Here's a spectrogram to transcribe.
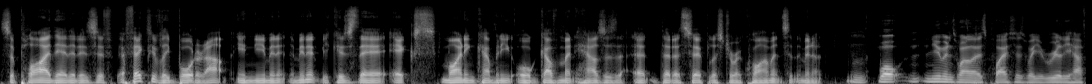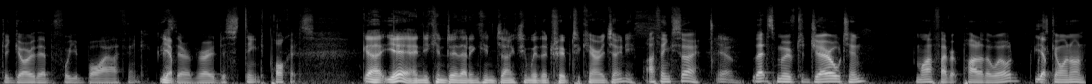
supply there that is eff- effectively boarded up in Newman at the minute because they're ex mining company or government houses that are, that are surplus to requirements at the minute. Mm. Well, Newman's one of those places where you really have to go there before you buy, I think, because Yep. there are very distinct pockets. Uh, yeah, and you can do that in conjunction with a trip to Karijini. I think so. Yeah. Let's move to Geraldton, my favourite part of the world. What's Yep. going on?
